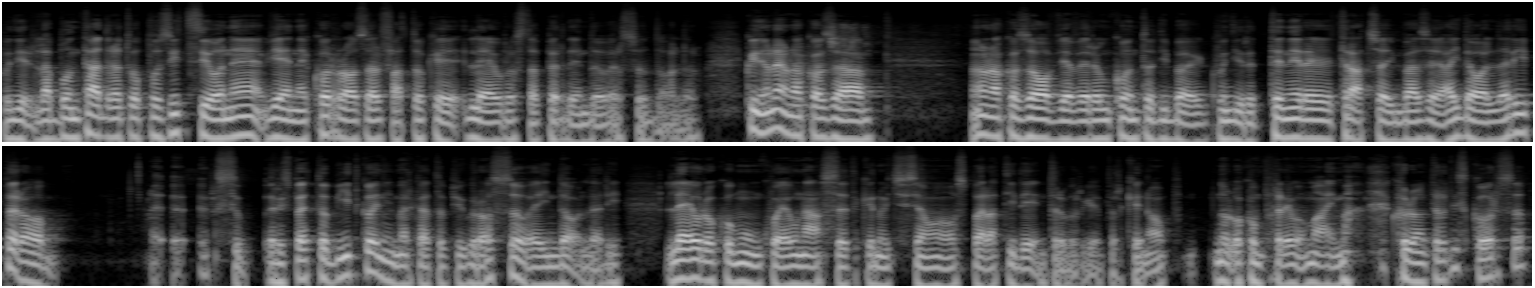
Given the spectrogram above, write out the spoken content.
come dire, la bontà della tua posizione viene corrosa dal fatto che l'euro sta perdendo verso il dollaro. Quindi non è una cosa non è una cosa ovvia avere un conto di, dire, tenere traccia in base ai dollari, però eh, su, rispetto a Bitcoin il mercato più grosso è in dollari. L'euro comunque è un asset che noi ci siamo sparati dentro, perché, perché no, non lo compreremo mai, ma è un altro discorso.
